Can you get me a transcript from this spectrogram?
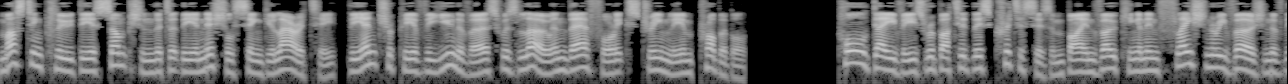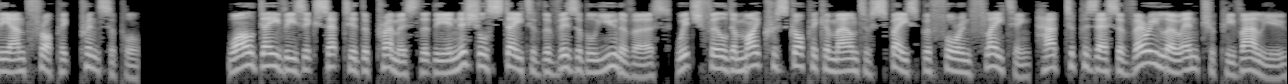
must include the assumption that at the initial singularity, the entropy of the universe was low and therefore extremely improbable. Paul Davies rebutted this criticism by invoking an inflationary version of the anthropic principle. While Davies accepted the premise that the initial state of the visible universe which filled a microscopic amount of space before inflating had to possess a very low entropy value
